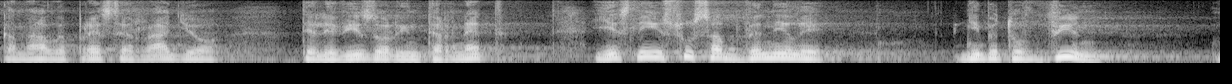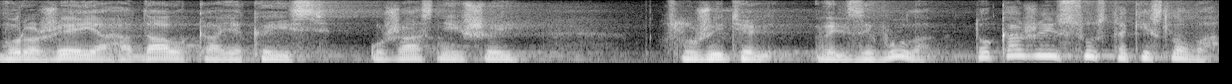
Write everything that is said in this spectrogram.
канали преси, радіо, телевізор, інтернет, якщо Ісуса обвинили, нібито Він ворожея, гадалка, якийсь ужасніший служитель Вельзевула, то каже Ісус такі слова.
